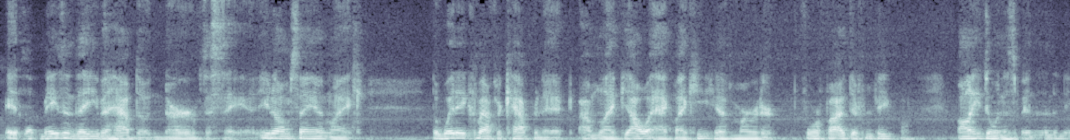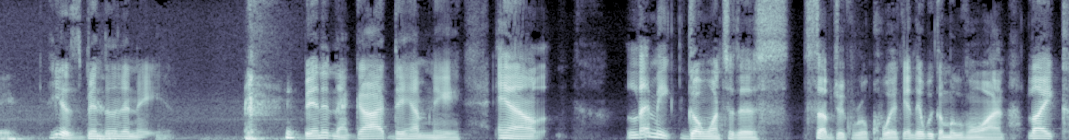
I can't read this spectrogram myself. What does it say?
It's amazing they even have the nerve to say it. You know what I'm saying? Like the way they come after Kaepernick, I'm like, y'all will act like he have murdered four or five different people. All he's doing is bending the knee. He is bending the knee, bending that goddamn knee. And let me go on to this subject real quick, and then we can move on. Like,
